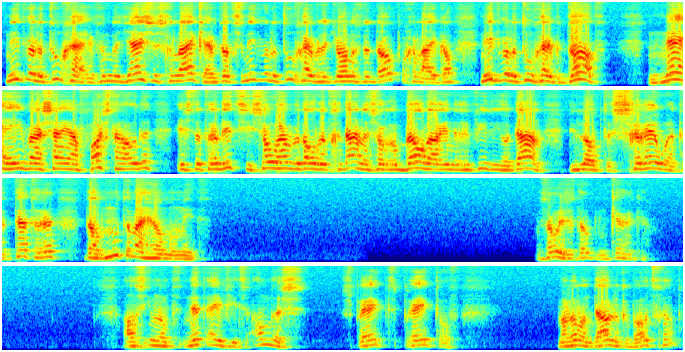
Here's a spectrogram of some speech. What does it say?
niet willen toegeven dat Jezus gelijk heeft, dat ze niet willen toegeven dat Johannes de Doper gelijk had, niet willen toegeven dat Nee, waar zij aan vasthouden is de traditie. Zo hebben we het altijd gedaan. En zo'n rebel daar in de rivier de Jordaan, die loopt te schreeuwen en te tetteren, dat moeten wij helemaal niet. Maar zo is het ook in kerken. Als iemand net even iets anders spreekt, spreekt of, maar wel een duidelijke boodschap,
